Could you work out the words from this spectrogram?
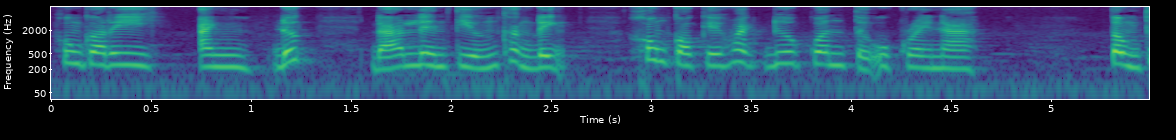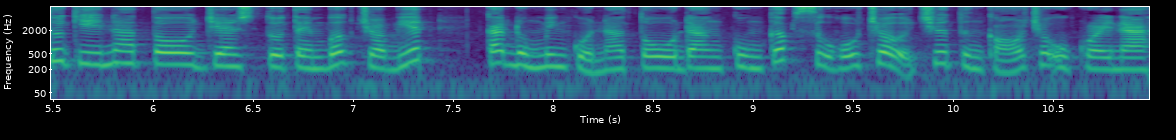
Hungary, Anh, Đức đã lên tiếng khẳng định không có kế hoạch đưa quân tới Ukraine – Tổng thư ký NATO Jens Stoltenberg cho biết các đồng minh của NATO đang cung cấp sự hỗ trợ chưa từng có cho Ukraine.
